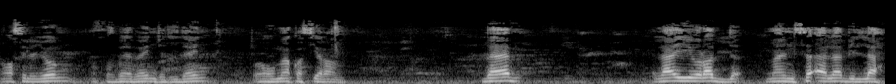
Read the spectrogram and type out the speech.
نواصل اليوم. نأخذ بابين جديدين وهما قصيران. باب لا يرد من سأل بالله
